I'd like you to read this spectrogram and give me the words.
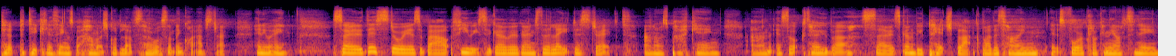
particular things about how much God loves her or something quite abstract. Anyway, so this story is about a few weeks ago we were going to the Lake District and I was packing and it's October, so it's going to be pitch black by the time it's four o'clock in the afternoon.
